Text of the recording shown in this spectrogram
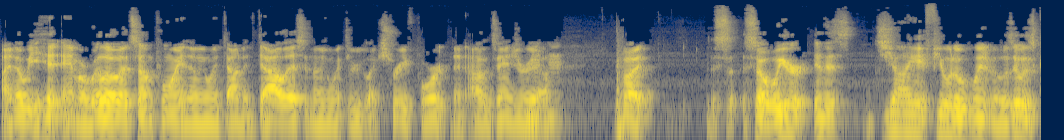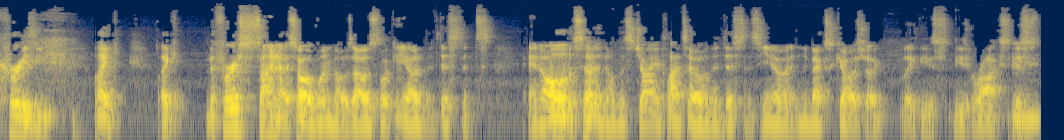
I know we hit Amarillo at some point, and then we went down to Dallas, and then we went through like Shreveport and Alexandria. Mhm. But so we were in this giant field of windmills. It was crazy. Like like the first sign I saw of windmills, I was looking out in the distance, and all of a sudden on this giant plateau in the distance, you know, in New Mexico, it's like like these these rocks just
